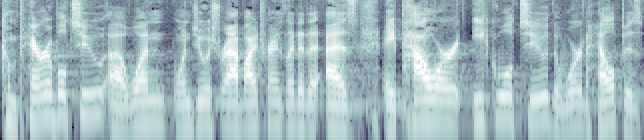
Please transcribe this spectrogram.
comparable to. Uh, one, one Jewish rabbi translated it as a power equal to. The word help is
